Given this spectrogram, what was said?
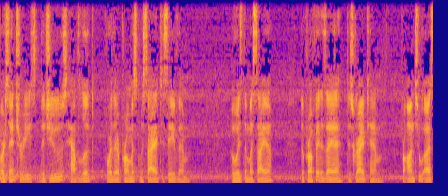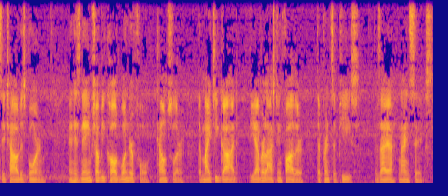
For centuries, the Jews have looked for their promised Messiah to save them. Who is the Messiah? The prophet Isaiah described him, For unto us a child is born, and his name shall be called Wonderful, Counselor, the Mighty God, the Everlasting Father, the Prince of Peace. Isaiah 9 6.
